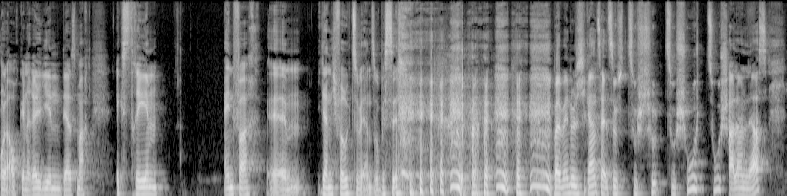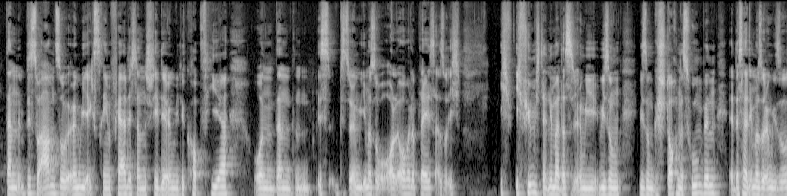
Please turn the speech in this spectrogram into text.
oder auch generell jedem, der das macht, extrem einfach ähm, ja nicht verrückt zu werden, so ein bisschen. Weil wenn du dich die ganze Zeit zu, zu, zu, zu zuschallern lässt, dann bist du abends so irgendwie extrem fertig, dann steht dir irgendwie der Kopf hier und dann, dann ist, bist du irgendwie immer so all over the place. Also ich, ich, ich fühle mich dann immer, dass ich irgendwie wie so ein, wie so ein gestochenes Huhn bin, das halt immer so irgendwie so,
